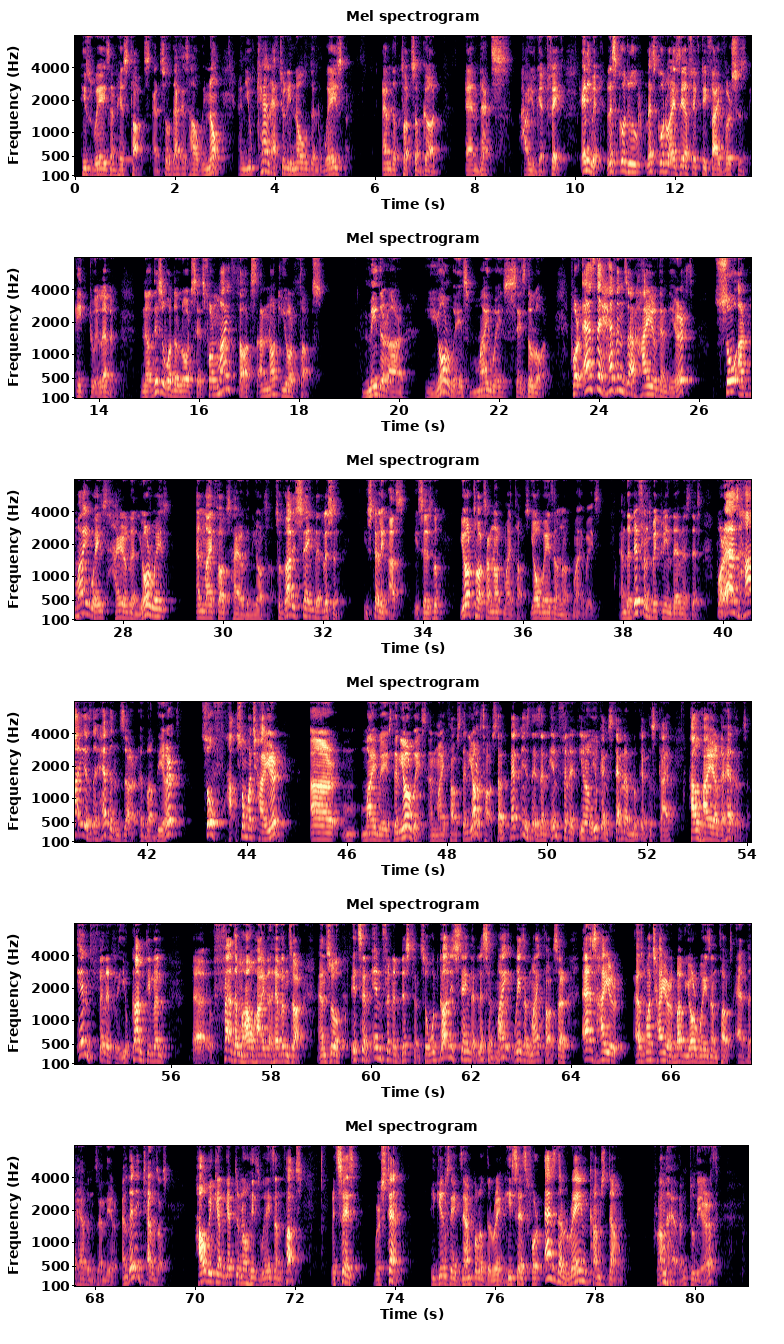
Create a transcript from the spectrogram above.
His ways and His thoughts. And so that is how we know. And you can actually know the ways and the thoughts of God. And that's how you get faith. Anyway, let's go to let's go to Isaiah 55 verses 8 to 11. Now, this is what the Lord says, "For my thoughts are not your thoughts, neither are your ways my ways," says the Lord. For as the heavens are higher than the earth, so are my ways higher than your ways, and my thoughts higher than your thoughts. So God is saying that, listen, He's telling us, He says, look, your thoughts are not my thoughts, your ways are not my ways. And the difference between them is this For as high as the heavens are above the earth, so, so much higher are my ways than your ways, and my thoughts than your thoughts. That, that means there's an infinite, you know, you can stand up, look at the sky. How high are the heavens? Infinitely. You can't even uh, fathom how high the heavens are. And so it's an infinite distance. So what God is saying that, listen, my ways and my thoughts are as higher as much higher above your ways and thoughts as the heavens and the earth. And then he tells us how we can get to know his ways and thoughts. It says, verse 10, he gives the example of the rain. He says, For as the rain comes down from heaven to the earth,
